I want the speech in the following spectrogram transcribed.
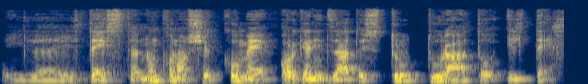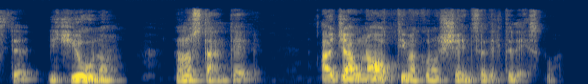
il, il test, non conosce com'è organizzato e strutturato il test di C1, nonostante ha già un'ottima conoscenza del tedesco.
